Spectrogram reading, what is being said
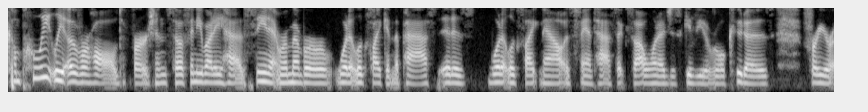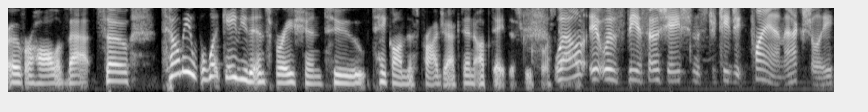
completely overhauled version. So if anybody has seen it, and remember what it looks like in the past. It is what it looks like now is fantastic. So I want to just give you a real kudos for your overhaul of that. So tell me what gave you the inspiration to take on this project and update this resource. Well, guide? it was the association's strategic plan actually.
